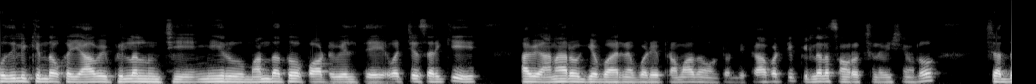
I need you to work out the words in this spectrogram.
పొదిలి కింద ఒక యాభై పిల్లల నుంచి మీరు మందతో పాటు వెళ్తే వచ్చేసరికి అవి అనారోగ్య బారిన పడే ప్రమాదం ఉంటుంది. కాబట్టి పిల్లల సంరక్షణ విషయంలో శ్రద్ధ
